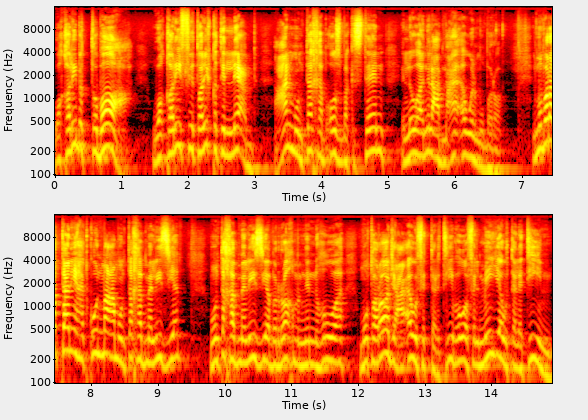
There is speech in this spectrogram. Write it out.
وقريب الطباع وقريب في طريقة اللعب عن منتخب أوزبكستان اللي هو هنلعب معاه أول مباراة. المباراة الثانية هتكون مع منتخب ماليزيا. منتخب ماليزيا بالرغم من إن هو متراجع قوي في الترتيب هو في ال 130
